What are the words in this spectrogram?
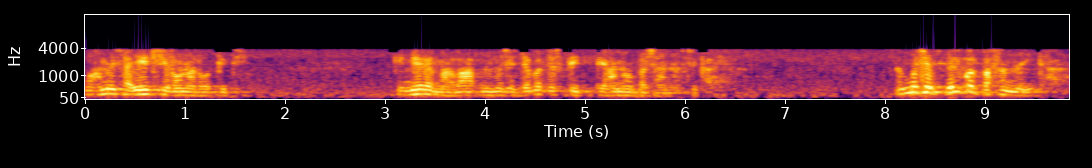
वो हमेशा एक ही रोना रोती थी। कि मेरे माँ बाप ने मुझे ज़बरदस्ती पियानो बजाना सिखाया। मुझे बिल्कुल पसंद नहीं था।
